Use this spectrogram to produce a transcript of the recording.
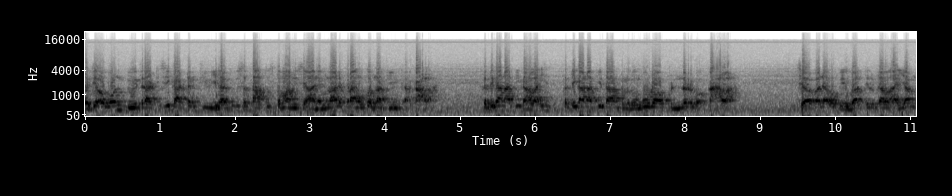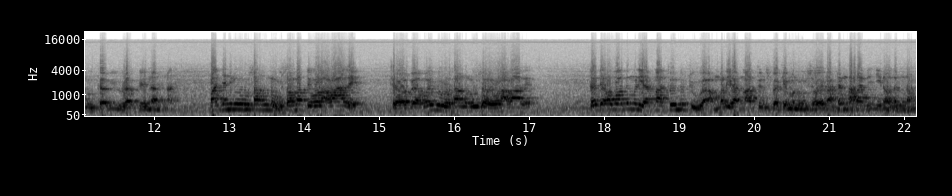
jadi Allah dua tradisi kadang dilihat itu status kemanusiaan mulai perang Uhud Nabi kalah Ketika Nabi kalah, ketika Nabi tahan belum pulau bener kok kalah. Jawabannya oh bebatil kal ayam nudawiha benan nah. Panjang ini urusan nu, somat diolak wale. Jawabnya apa itu urusan manusia diolak wale. Jadi Allah itu melihat madun itu dua, melihat madun sebagai manusia. Ya kadang karena di Cina tenang.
